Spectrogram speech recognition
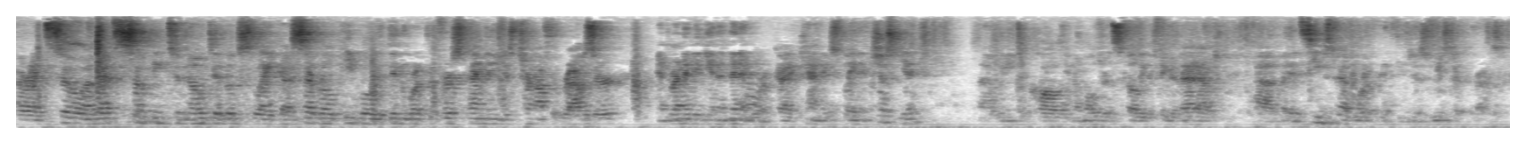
All right, so uh, that's something to note. It looks like uh, several people, it didn't work the first time, and you just turn off the browser and run it again, and then it worked. I can't explain it just yet. Uh, we need to call, you know, Mulder and Scully to figure that out. Uh, but it seems to have worked if you just restart the browser.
